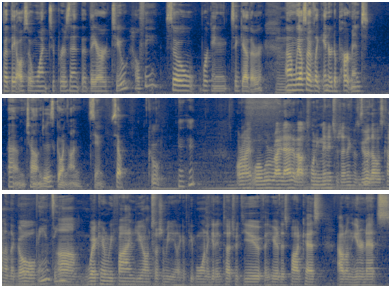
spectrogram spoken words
but they also want to present that they are too healthy. So working together. Um, we also have like interdepartment um, challenges going on soon. So, Cool. hmm All right. Well, we're right at about 20 minutes, which I think was good. That was kind of the goal. fancy. Um, where can we find you on social media? Like, if people want to get in touch with you, if they hear this podcast out on the internets,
